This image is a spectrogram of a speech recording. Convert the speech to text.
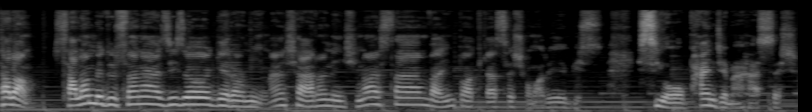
سلام. سلام به دوستان عزیز و گرامی. من شهران ایشینا هستم و این پادکست شماره 35 من هستش.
